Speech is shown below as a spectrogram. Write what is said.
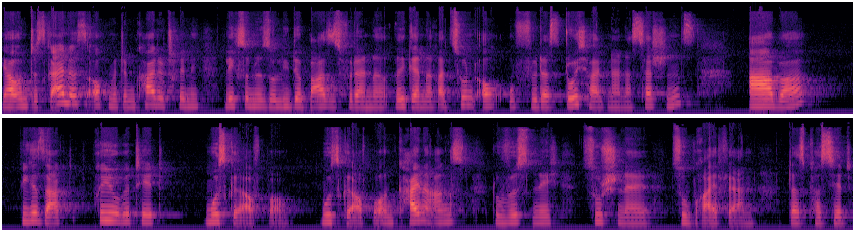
Ja, und das Geile ist auch mit dem Cardiotraining legst du eine solide Basis für deine Regeneration, auch für das Durchhalten deiner Sessions. Aber wie gesagt, Priorität Muskelaufbau. Muskelaufbau. Und keine Angst, du wirst nicht zu schnell zu breit werden. Das passiert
